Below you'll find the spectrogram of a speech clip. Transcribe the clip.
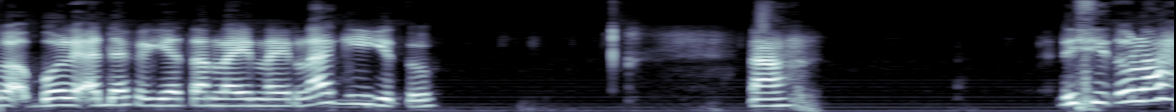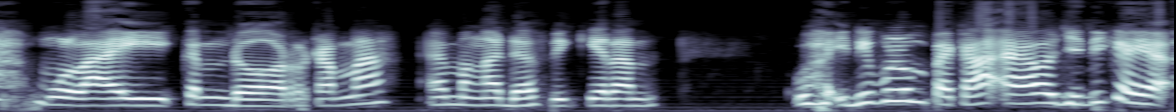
nggak boleh ada kegiatan lain-lain lagi gitu. Nah, di situlah mulai kendor karena emang ada pikiran wah ini belum PKL jadi kayak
